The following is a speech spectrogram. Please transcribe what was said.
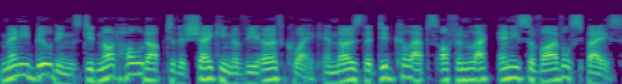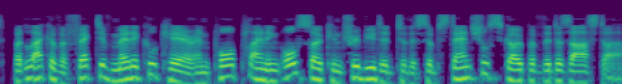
Many buildings did not hold up to the shaking of the earthquake and those that did collapse often lacked any survival space, but lack of effective medical care and poor planning also contributed to the substantial scope of the disaster.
